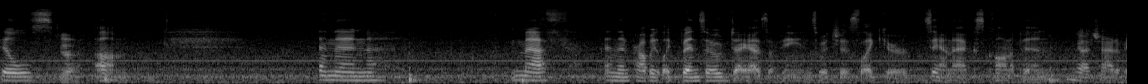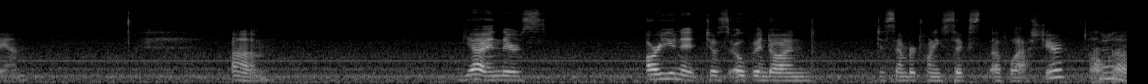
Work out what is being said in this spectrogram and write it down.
pills, Yeah. um, and then meth, and then probably like benzodiazepines, which is like your Xanax, Klonopin, Gotcha. Ativan. Um, yeah, and there's our unit just opened on December 26th of last year, Okay.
